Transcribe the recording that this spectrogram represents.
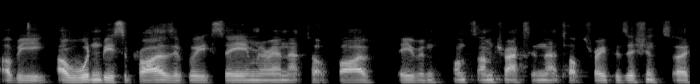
I'll be, I wouldn't be surprised if we see him around that top five, even on some tracks in that top three position. So,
